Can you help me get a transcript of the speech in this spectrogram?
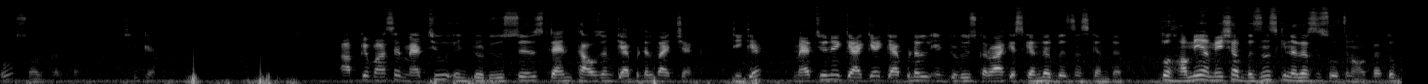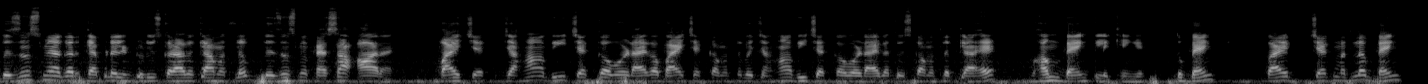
को सॉल्व करते हैं। ठीक है? आपके पास है Matthew introduces ten thousand capital by cheque ठीक है? मैथ्यू ने क्या किया? कैपिटल इंट्रोड्यूस करवाया किसके अंदर बिज़नेस के अंदर। तो हमें हमेशा बिज़नेस की नज़र से सोचना होता है। तो बिज़नेस में अगर कैपिटल इंट्रोड्यूस करा तो क्या मतलब? बिज़नेस में पैसा आ रहा है। बाय चेक जहाँ भी चेक का वर्ड आएगा बाय चेक का मतलब है जहाँ भी चेक का वर्ड आएगा तो इसका मतलब क्या है? हम बैंक लिखेंगे। तो बैंक बाय चेक मतलब बैंक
